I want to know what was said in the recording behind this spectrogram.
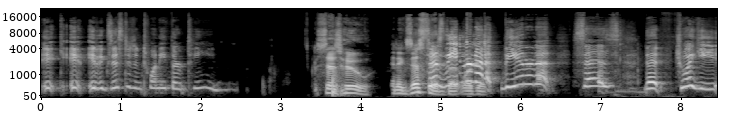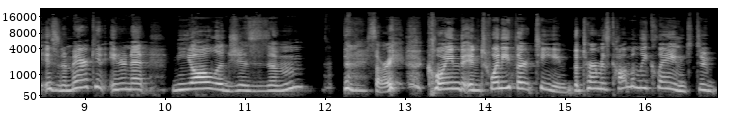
it, it, it existed in 2013. Says who? It existed. Says the but it- internet. The internet says that Choigi is an American internet neologism. Sorry, coined in 2013. The term is commonly claimed to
